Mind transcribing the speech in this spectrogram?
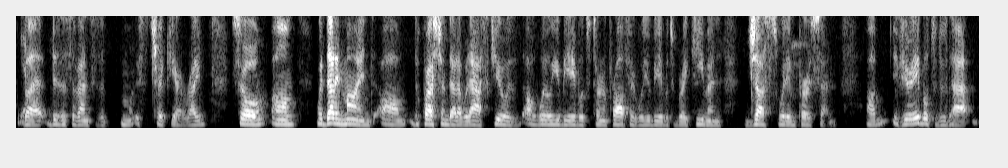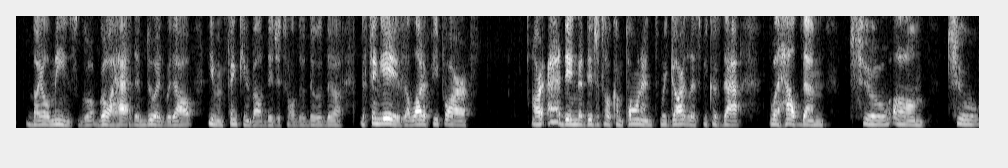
Yeah. But business events is, a, is trickier, right? So um, with that in mind, um, the question that I would ask you is, uh, will you be able to turn a profit? Will you be able to break even just with in person? Um, if you're able to do that, by all means, go, go ahead and do it without even thinking about digital. The, the, the, the thing is, a lot of people are are adding a digital component regardless because that will help them to um, to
